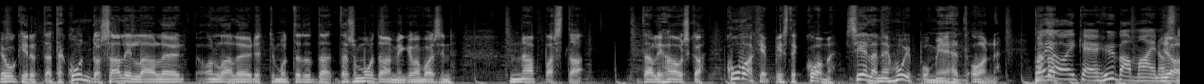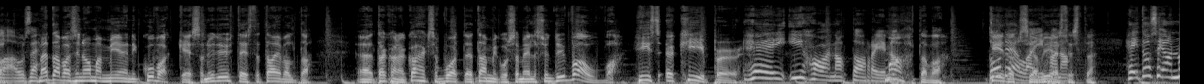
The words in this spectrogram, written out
joku kirjoittaa, että kuntosalilla on löy- ollaan löydetty, mutta tota, tässä on muutama, minkä mä voisin nappasta. Tämä oli hauska. Kuvake.com, siellä ne huippumiehet on. Toi ta- on oikein hyvä mainoslause. Joo, mä tapasin oman mieheni kuvakkeessa nyt yhteistä taivalta äh, takana kahdeksan vuotta ja tammikuussa meille syntyi vauva. He's a keeper. Hei, ihana tarina. Mahtava. Todella Kiitoksia ihana. viestistä. Hei tosiaan 050501719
